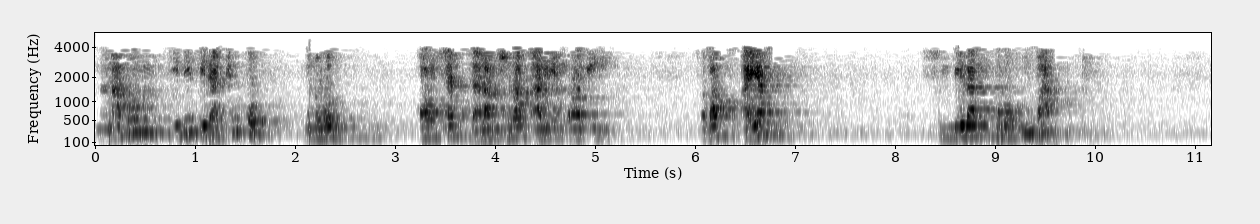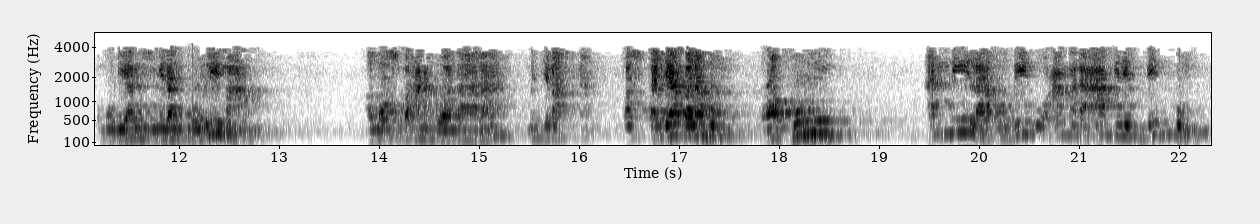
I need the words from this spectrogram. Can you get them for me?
Nah, namun ini tidak cukup menurut konsep dalam surat Ali Imran ini. Sebab ayat 94 kemudian 95 Allah Subhanahu wa taala menjelaskan fastajaba lahum rabbuhum anni la udhi'u amala 'amilin minkum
